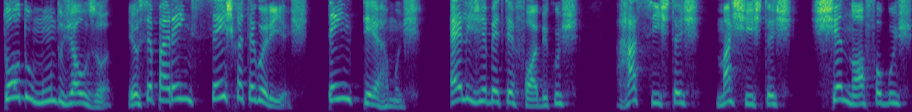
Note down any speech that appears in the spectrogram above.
todo mundo já usou. Eu separei em seis categorias. Tem termos LGBTfóbicos, racistas, machistas, xenófobos,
